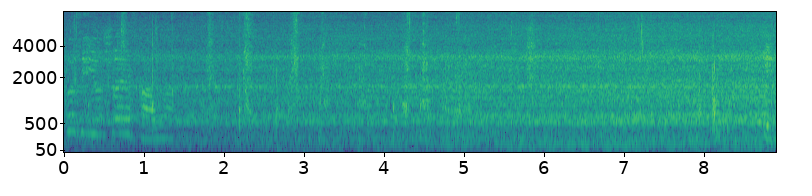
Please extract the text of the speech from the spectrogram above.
คือที่ยูช่วยเขาอะเก่ง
